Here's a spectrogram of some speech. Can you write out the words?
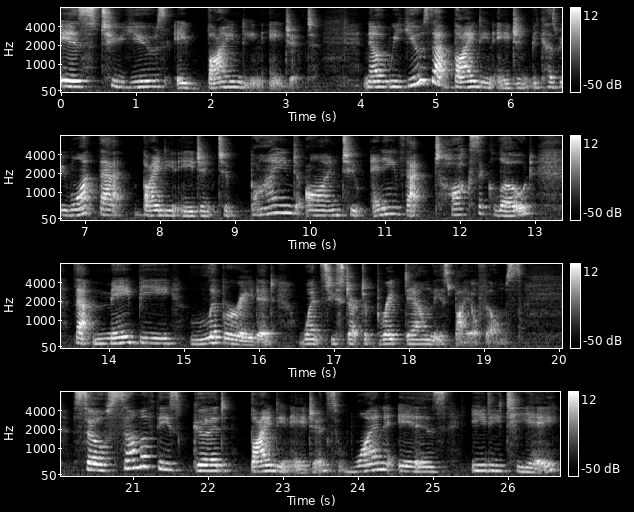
is to use a binding agent. Now, we use that binding agent because we want that binding agent to bind on to any of that toxic load that may be liberated once you start to break down these biofilms. So, some of these good binding agents one is EDTA,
